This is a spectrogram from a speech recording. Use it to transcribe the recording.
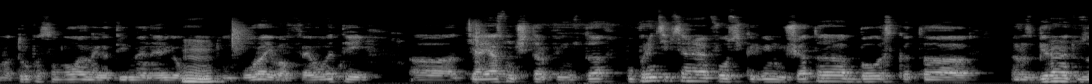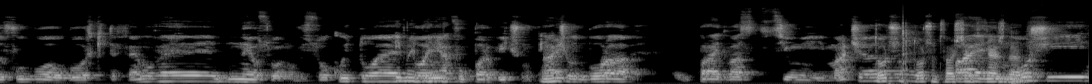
натрупа съм много негативна енергия mm-hmm. от отбора и в феновете и а, тя е ясно, че търпимостта, по принцип се някакво си кривим душата, българската разбирането за футбола у българските фенове не е особено високо и то е, то е някакво първично. Значи отбора прави два силни матча. Точно, точно това ще ви кажа. Да. и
